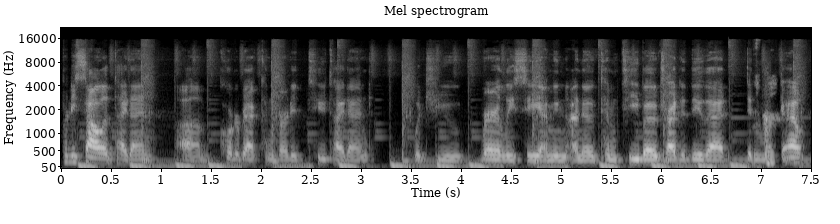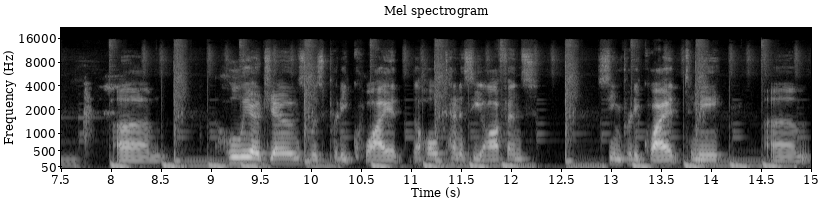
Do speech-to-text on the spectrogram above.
pretty solid tight end. Um, quarterback converted to tight end, which you rarely see. I mean, I know Tim Tebow tried to do that, didn't work out. Um, Julio Jones was pretty quiet. The whole Tennessee offense seemed pretty quiet to me. Um,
